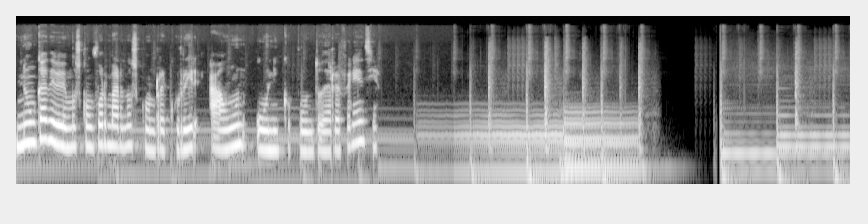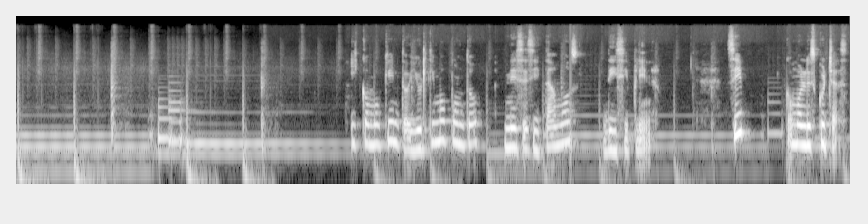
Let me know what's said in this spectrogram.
nunca debemos conformarnos con recurrir a un único punto de referencia. Como quinto y último punto, necesitamos disciplina. Sí, como lo escuchas,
